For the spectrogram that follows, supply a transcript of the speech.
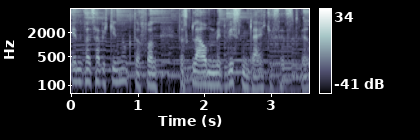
Jedenfalls habe ich genug davon, dass Glauben mit Wissen gleichgesetzt wird.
